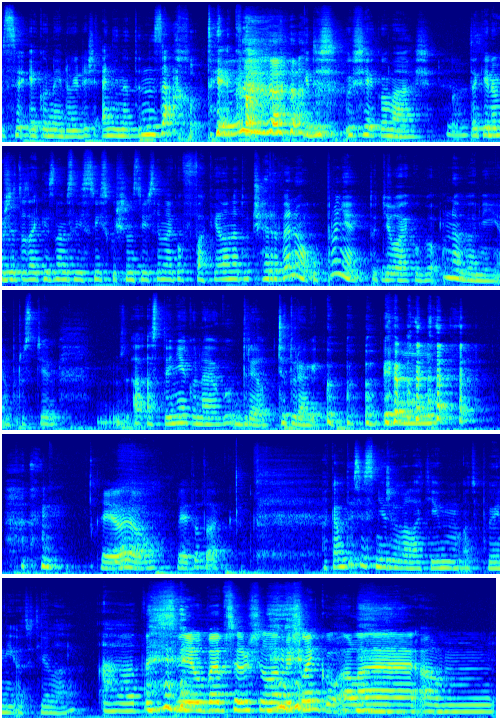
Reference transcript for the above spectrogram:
si jako nedojdeš ani na ten záchod, jako, když už jako máš. No, tak jenom, že to taky znám z svých zkušeností, že jsem jako fakt jela na tu červenou úplně. To tělo jako bylo unavený a prostě a, a stejně jako na jogu drill, čaturangy. Mm. jo, jo, je to tak. A kam ty jsi směřovala tím odpojený od těla? A teď jsi mě úplně přerušila na myšlenku, ale um,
